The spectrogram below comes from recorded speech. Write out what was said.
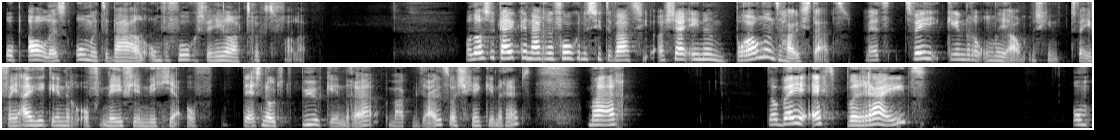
op alles om het te behalen, om vervolgens weer heel hard terug te vallen. Want als we kijken naar een volgende situatie. Als jij in een brandend huis staat met twee kinderen onder jou. Misschien twee van je eigen kinderen of neefje en nichtje. Of desnoods buurkinderen. Maakt niet uit als je geen kinderen hebt. Maar dan ben je echt bereid om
